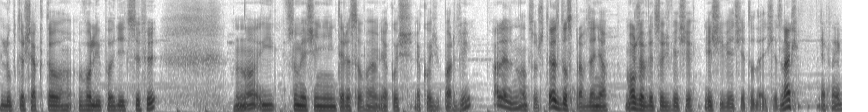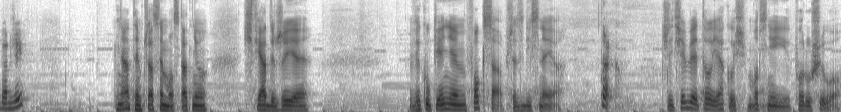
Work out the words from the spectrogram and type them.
lub też jak to woli powiedzieć syfy. No i w sumie się nie interesowałem jakoś, jakoś bardziej. Ale no cóż, to jest do sprawdzenia. Może wy coś wiecie. Jeśli wiecie, to dajcie znać. Jak najbardziej. A tymczasem ostatnio świat żyje wykupieniem Foxa przez Disneya. Tak. Czy ciebie to jakoś mocniej poruszyło?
